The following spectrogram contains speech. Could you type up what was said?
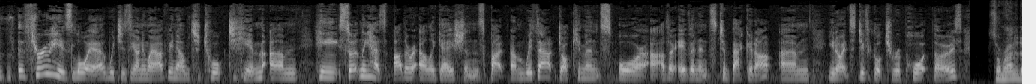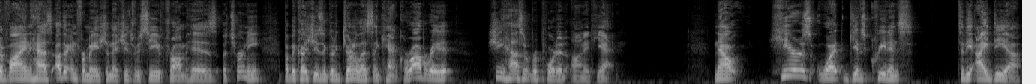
Through his lawyer, which is the only way I've been able to talk to him, um, he certainly has other allegations, but um, without documents or uh, other evidence to back it up, um, you know, it's difficult to report those. So Miranda Devine has other information that she's received from his attorney, but because she's a good journalist and can't corroborate it, she hasn't reported on it yet. Now, here's what gives credence to the idea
